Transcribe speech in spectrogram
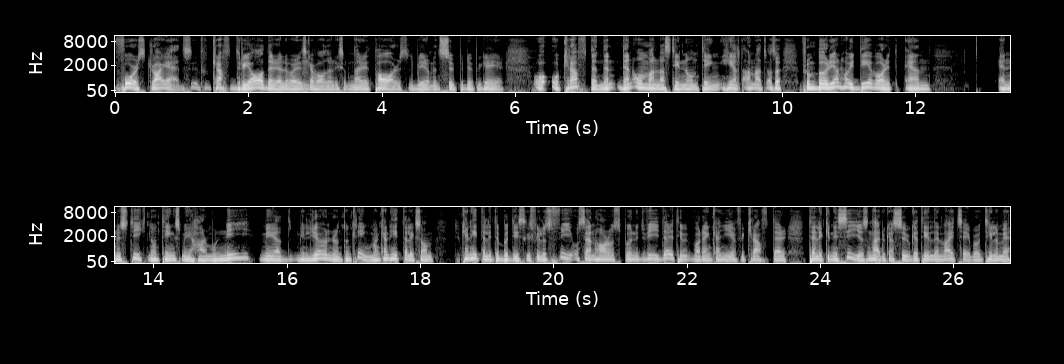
Force Dryads, kraftdryader eller vad det ska Mm. vara då. Liksom, när det är ett par så blir de en superduper grejer. Och, och kraften, den, den omvandlas till någonting helt annat. Alltså, från början har ju det varit en en mystik, någonting som är i harmoni med miljön runt omkring. Man kan hitta liksom, du kan hitta lite buddhistisk filosofi och sen har de spunnit vidare till vad den kan ge för krafter, telekinesi och sånt här. Mm. Du kan suga till din lightsaber och till och med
